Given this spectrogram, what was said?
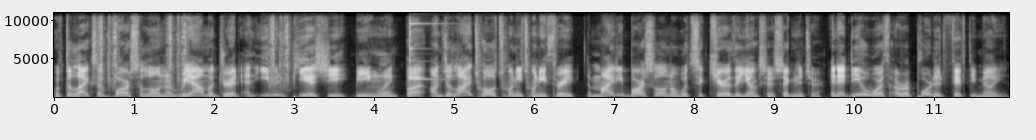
with the likes of Barcelona, Real Madrid, and even PSG being linked. But on July 12, 2023, the mighty Barcelona would secure the youngster's signature in a deal worth a reported 50 million.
